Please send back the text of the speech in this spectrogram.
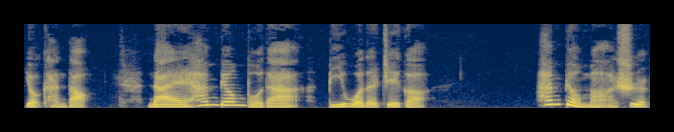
有看到乃汉标博的比我的这个汉标嘛是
